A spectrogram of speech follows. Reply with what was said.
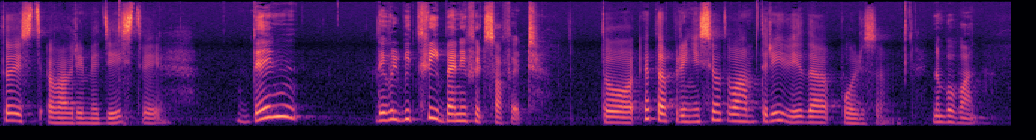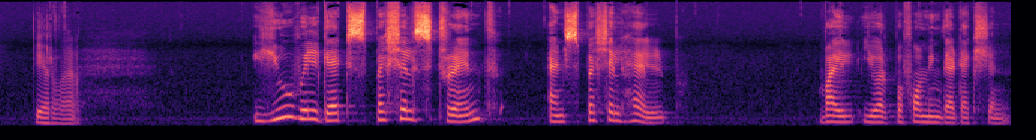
то есть во время действий, then there will be three benefits of it. то это принесет вам три вида пользы. Number one, Первое. you will get special strength and special help while you are performing that action.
